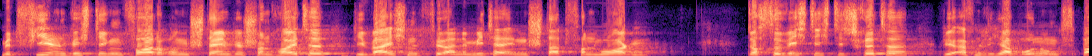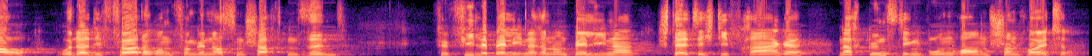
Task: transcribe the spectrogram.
Mit vielen wichtigen Forderungen stellen wir schon heute die Weichen für eine Mieterinnenstadt von morgen. Doch so wichtig die Schritte wie öffentlicher Wohnungsbau oder die Förderung von Genossenschaften sind, für viele Berlinerinnen und Berliner stellt sich die Frage nach günstigem Wohnraum schon heute.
